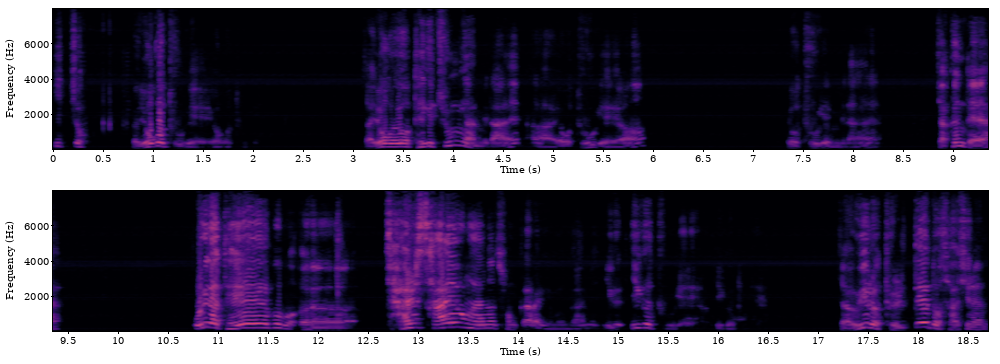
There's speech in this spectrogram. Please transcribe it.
이쪽 요거 두 개예요. 요거 두 개. 자, 요거 요거 되게 중요합니다. 아, 요거 두 개예요. 요거 두 개입니다. 자, 근데 우리가 대부분 어, 잘 사용하는 손가락이 뭔가 하면 이거 이거 두 개예요. 이거 두 개. 자 위로 들 때도 사실은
